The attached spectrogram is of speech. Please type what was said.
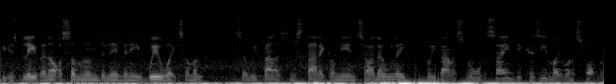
because believe it or not, some of them didn't have any wheel weights on them. So we balanced them static on the inside only. We balance them all the same because you might want to swap the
